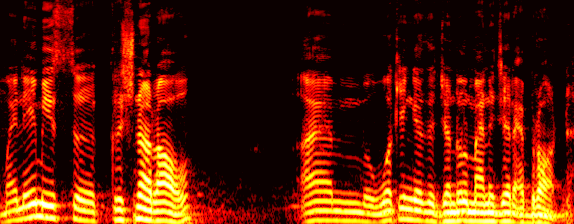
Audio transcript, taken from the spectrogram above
My name is uh, Krishna Rao. I am working as a general manager abroad.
